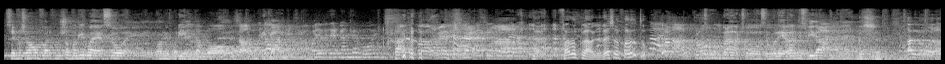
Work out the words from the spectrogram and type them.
Se facevamo fare push up anche questo, eh, donne morivano. Diventa un po' pesante. Complicato. No, voglio vedervi anche a voi. Ah, ma... Fallo Claudio, adesso fallo tu. Tra l'altro, un braccio se voleva, mi sfidate. Eh. Allora,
